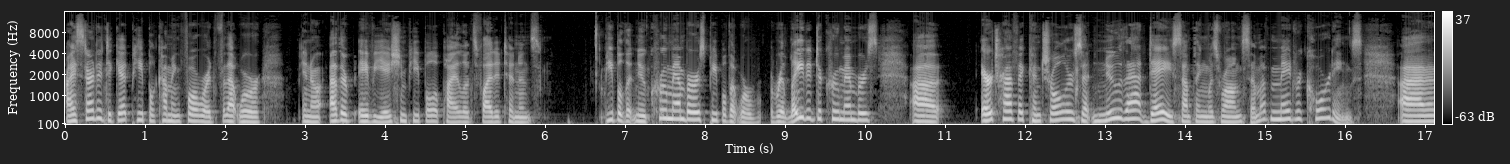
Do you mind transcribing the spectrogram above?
I started to get people coming forward for that were you know, other aviation people, pilots, flight attendants, people that knew crew members, people that were related to crew members, uh, air traffic controllers that knew that day something was wrong. Some of them made recordings. Uh,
